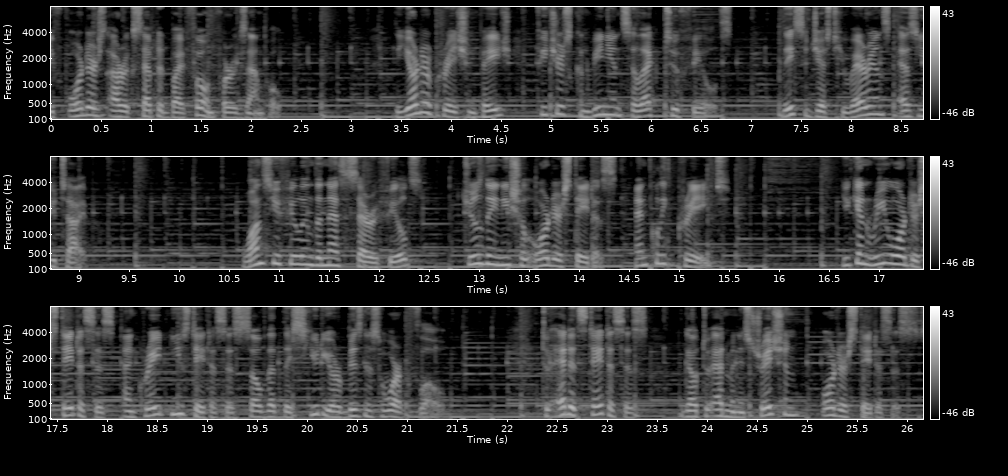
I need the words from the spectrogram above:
if orders are accepted by phone, for example. The order creation page features convenient select two fields. They suggest you variants as you type. Once you fill in the necessary fields, choose the initial order status and click Create. You can reorder statuses and create new statuses so that they suit your business workflow. To edit statuses, go to Administration, Order Statuses.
